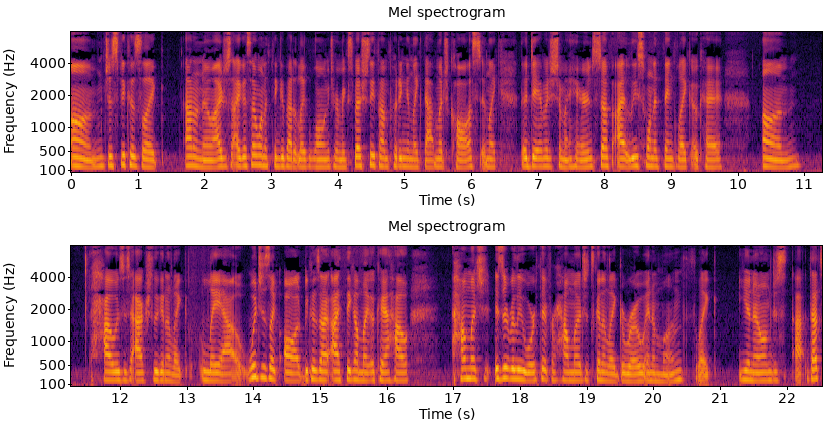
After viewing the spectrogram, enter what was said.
um just because like I don't know. I just I guess I want to think about it like long term, especially if I'm putting in like that much cost and like the damage to my hair and stuff. I at least want to think like okay, um how is this actually going to like lay out? Which is like odd because I I think I'm like okay, how how much is it really worth it for how much it's going to like grow in a month? Like, you know, I'm just uh, that's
